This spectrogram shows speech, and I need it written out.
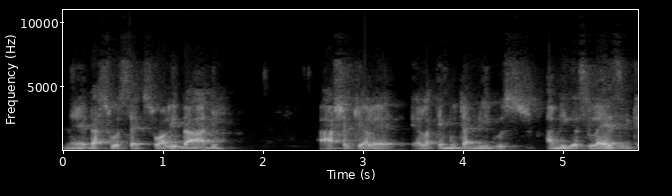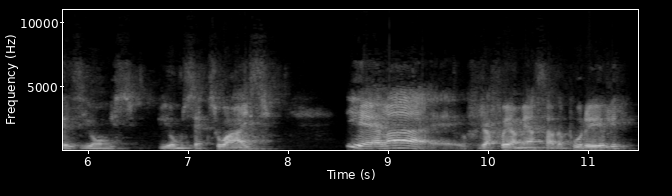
né, da sua sexualidade. Acha que ela, é, ela tem muitos amigos, amigas lésbicas e, homens, e homossexuais e ela eh, já foi ameaçada por ele,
